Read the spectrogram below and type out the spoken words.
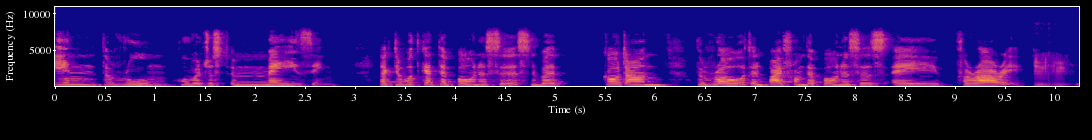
in the room who were just amazing. Like they would get their bonuses and would go down the road and buy from their bonuses a Ferrari. Mm-hmm.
